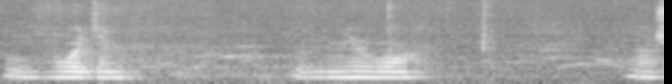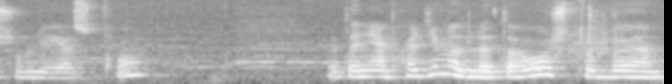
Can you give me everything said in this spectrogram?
вводим в него нашу леску. Это необходимо для того, чтобы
